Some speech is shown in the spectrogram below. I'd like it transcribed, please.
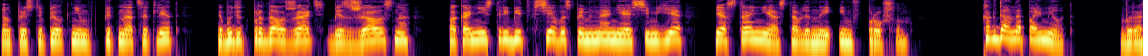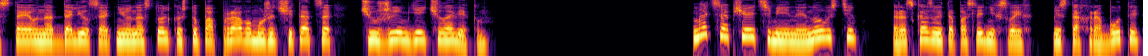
Он приступил к ним в 15 лет и будет продолжать безжалостно, пока не истребит все воспоминания о семье и о стране, оставленной им в прошлом. Когда она поймет? Вырастая, он отдалился от нее настолько, что по праву может считаться чужим ей человеком. Мать сообщает семейные новости, рассказывает о последних своих местах работы,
